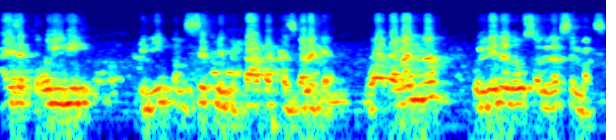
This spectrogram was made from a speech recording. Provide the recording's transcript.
عايزك تقول لي ال income statement بتاعتك كسبانة كام؟ وأتمنى كلنا نوصل لنفس المكسب.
